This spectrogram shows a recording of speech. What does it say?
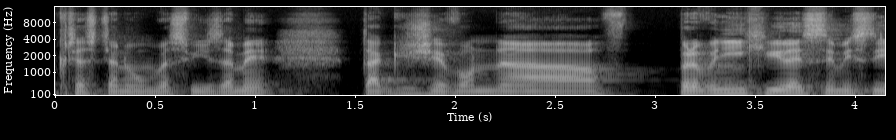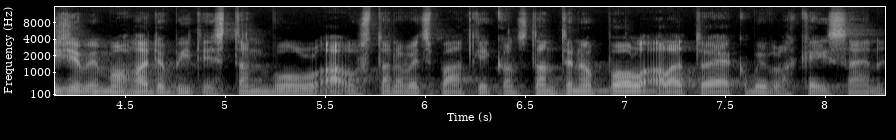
křesťanům ve své zemi, takže ona v první chvíli si myslí, že by mohla dobít Istanbul a ustanovit zpátky Konstantinopol, ale to je jakoby vlhký sen.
